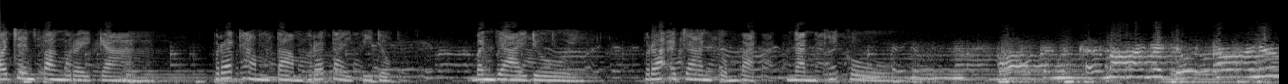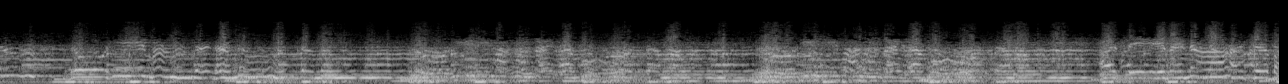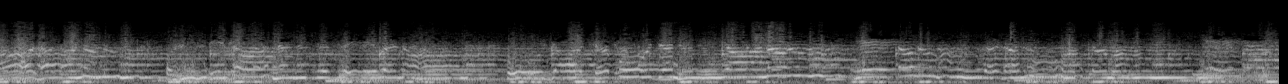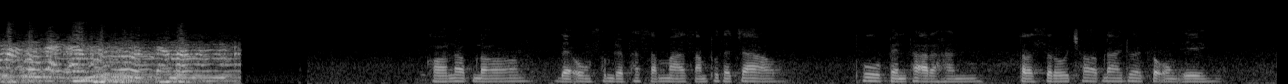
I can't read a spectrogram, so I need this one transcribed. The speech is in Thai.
อเชิญฟังรายการ พระธรรมตามพระไตรปิฎกบรรยายโดย พระอาจารย์สมบัตินันทิโกโดหิมังกลมัง แด่องค์สมเด็จพระสัมมาสัมพุทธเจ้า ผู้เป็นพระอรหันต์ตรัสรู้ชอบได้ด้วยพระองค์เอง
